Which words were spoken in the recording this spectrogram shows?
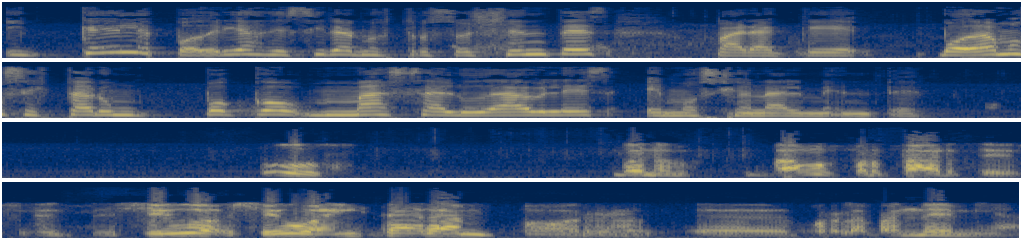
y qué les podrías decir a nuestros oyentes para que podamos estar un poco más saludables emocionalmente. Uf, bueno, vamos por partes. Eh, llego, llego a Instagram por, eh, por la pandemia.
